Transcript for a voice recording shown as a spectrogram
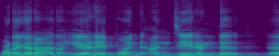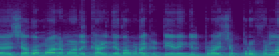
വടകര ഏഴ് പോയിന്റ് അഞ്ച് രണ്ട് ശതമാനമാണ്. കഴിഞ്ഞ തവണ കിട്ടിയതെങ്കിൽ പ്രാവശ്യം പ്രഫുല്ല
